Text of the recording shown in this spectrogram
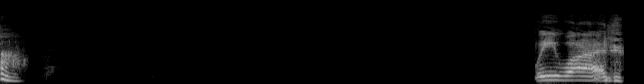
We won.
